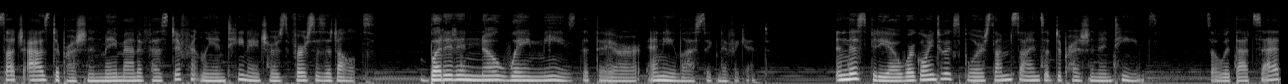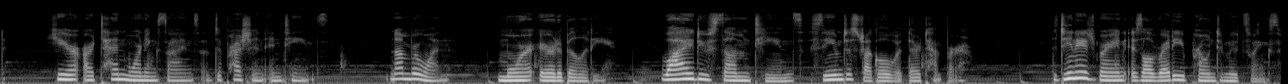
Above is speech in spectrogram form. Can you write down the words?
such as depression may manifest differently in teenagers versus adults, but it in no way means that they are any less significant. In this video, we're going to explore some signs of depression in teens. So with that said, here are 10 warning signs of depression in teens. Number one, more irritability. Why do some teens seem to struggle with their temper? The teenage brain is already prone to mood swings.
